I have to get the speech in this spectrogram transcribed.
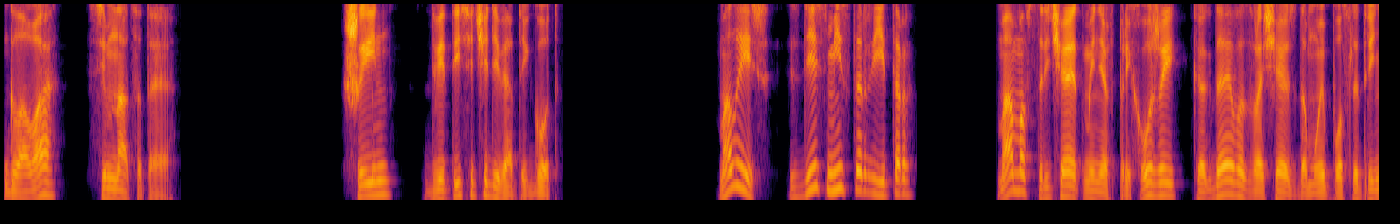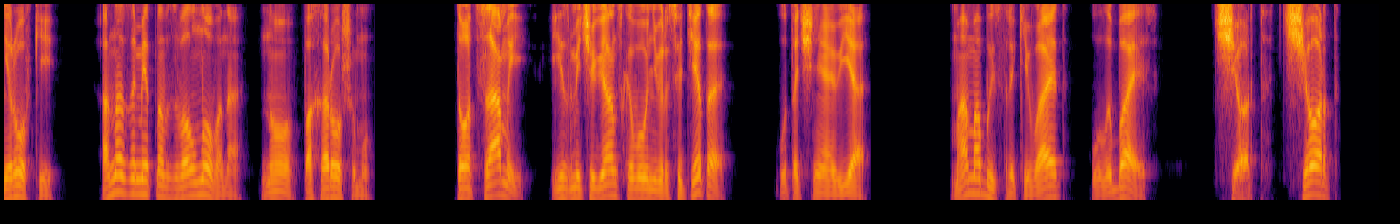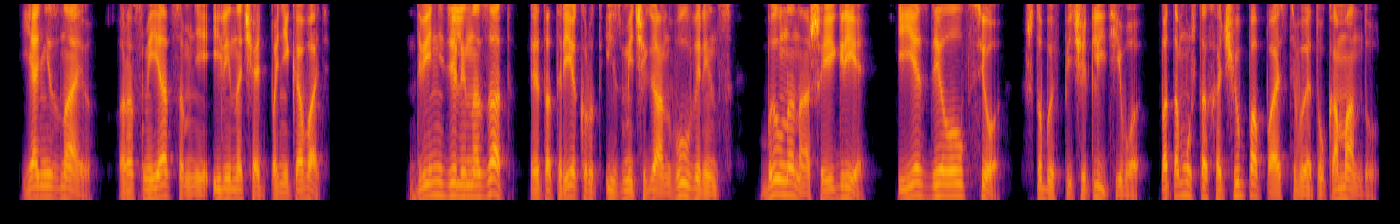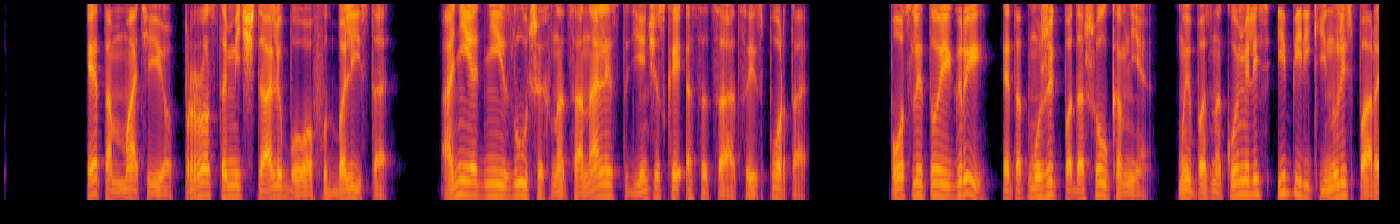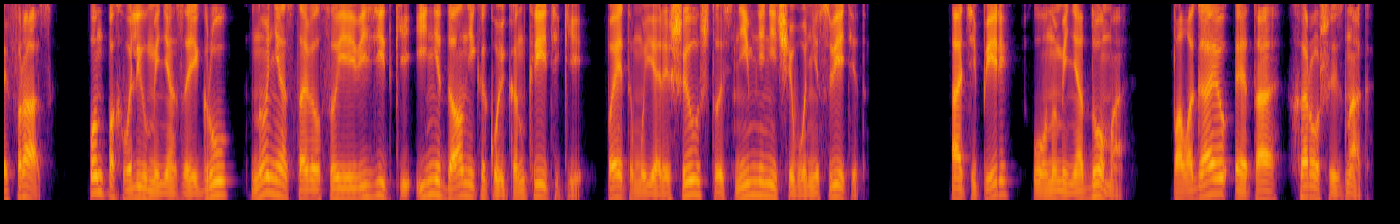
Глава 17. Шейн, 2009 год. «Малыш, здесь мистер Риттер». Мама встречает меня в прихожей, когда я возвращаюсь домой после тренировки. Она заметно взволнована, но по-хорошему. «Тот самый? Из Мичиганского университета?» – уточняю я. Мама быстро кивает, улыбаясь. «Черт, черт! Я не знаю, рассмеяться мне или начать паниковать. Две недели назад этот рекрут из Мичиган Вулверинс был на нашей игре, и я сделал все, чтобы впечатлить его, потому что хочу попасть в эту команду. Это, мать ее, просто мечта любого футболиста. Они одни из лучших в Национальной студенческой ассоциации спорта. После той игры этот мужик подошел ко мне, мы познакомились и перекинулись парой фраз, он похвалил меня за игру, но не оставил своей визитки и не дал никакой конкретики, поэтому я решил, что с ним мне ничего не светит. А теперь он у меня дома. Полагаю, это хороший знак.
